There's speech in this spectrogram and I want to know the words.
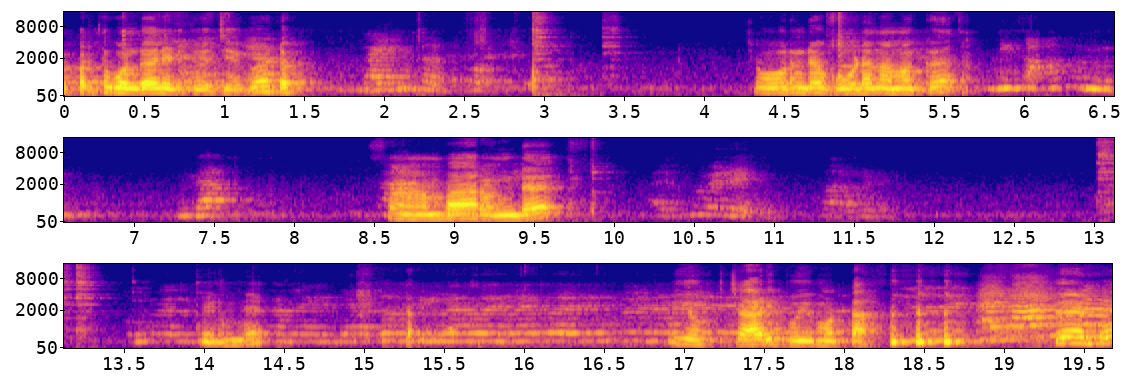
അപ്പുറത്ത് കൊണ്ടുപോകാൻ എടുത്ത് വെച്ചേക്കും കേട്ടോ. ചോറിന്റെ കൂടെ നമുക്ക് സാമ്പാറുണ്ട്. പിന്നെ അയ്യോ ചാടിപ്പോയി മുട്ട. വേണ്ടേ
